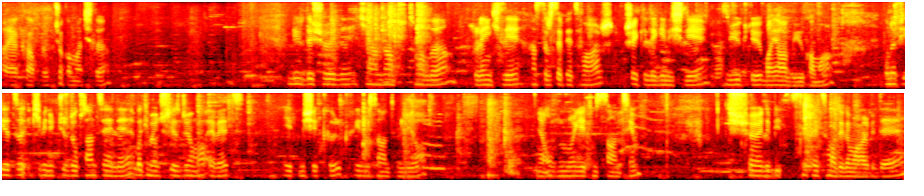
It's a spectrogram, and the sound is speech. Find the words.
ayakkabı çok amaçlı. Bir de şöyle iki yandan tutmalı renkli hasır sepet var. Bu şekilde genişliği, büyüklüğü bayağı büyük ama. Bunun fiyatı 2390 TL. Bakayım ölçüsü yazıyor mu? Evet. 70'e 40, 20 santim diyor. Yani uzunluğu 70 santim. Şöyle bir sepet modeli var bir de.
